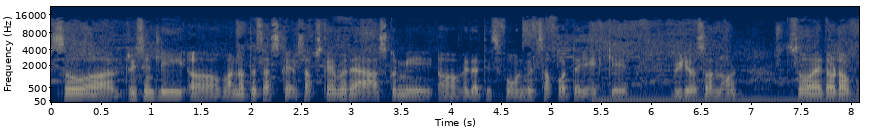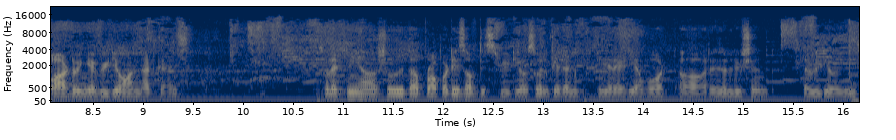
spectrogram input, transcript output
So uh, recently uh, one of the subscri subscriber asked me uh, whether this phone will support the 8K videos or not. So I thought of uh, doing a video on that guys so let me uh, show you the properties of this video so you'll get a clear idea what uh, resolution the video is.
